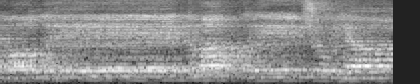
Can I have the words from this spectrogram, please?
в молитвах кличу я,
